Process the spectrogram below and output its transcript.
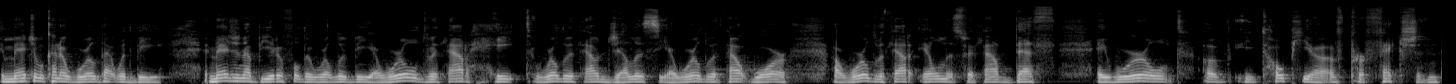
Imagine what kind of world that would be. Imagine how beautiful the world would be. A world without hate, a world without jealousy, a world without war, a world without illness, without death, a world of utopia, of perfection,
